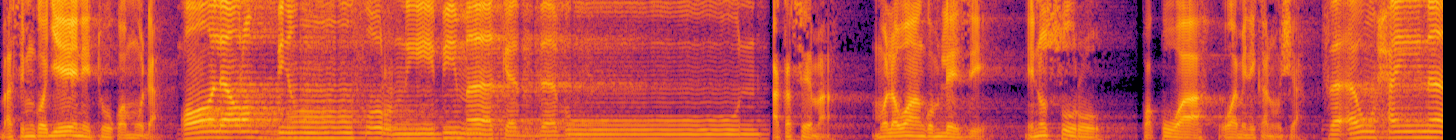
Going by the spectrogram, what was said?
Basi mngojeeni tu kwa muda. Qala rabbi ansurni bima kadhabun. Akasema, Mola wangu mlezi, ninusuru kwa kuwa wamenikanusha. فأوحينا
